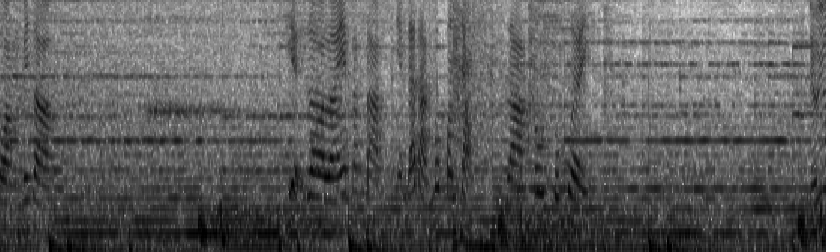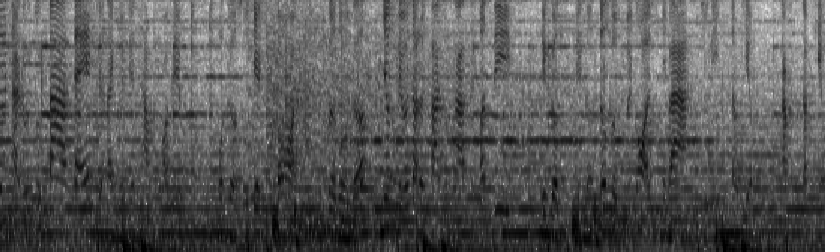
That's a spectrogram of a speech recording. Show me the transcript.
còn bây giờ. Hiện giờ là em đang đạt em đã đạt mốc quan trọng là câu số 10 Nếu như trả đúng chúng ta sẽ trở thành người chiến thắng có thêm một nửa số tiền của câu hỏi số vừa rồi nữa. Nhưng nếu trả lời sai chúng ta sẽ mất đi tiền thưởng tiền thưởng tương ứng với câu hỏi số 13 trừ đi 100 triệu, tăng 100 triệu.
